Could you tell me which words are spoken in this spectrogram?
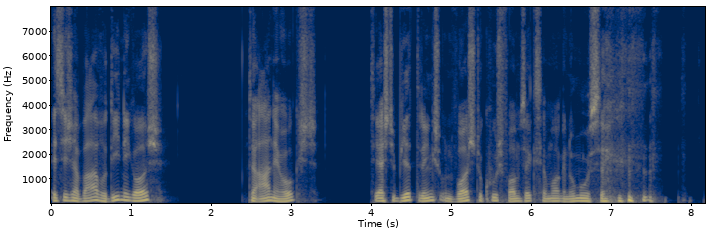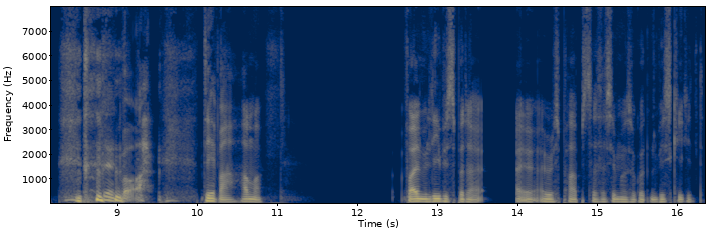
es ist eine Bar, wo du reingehst, der eine hockst, das erste Bier trinkst und weißt, du kannst vor um 6 Uhr morgen um raus. Boah. Der war Hammer. Vor allem liebe ich es bei der Irish Pubs, dass es immer so guten Whisky gibt.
